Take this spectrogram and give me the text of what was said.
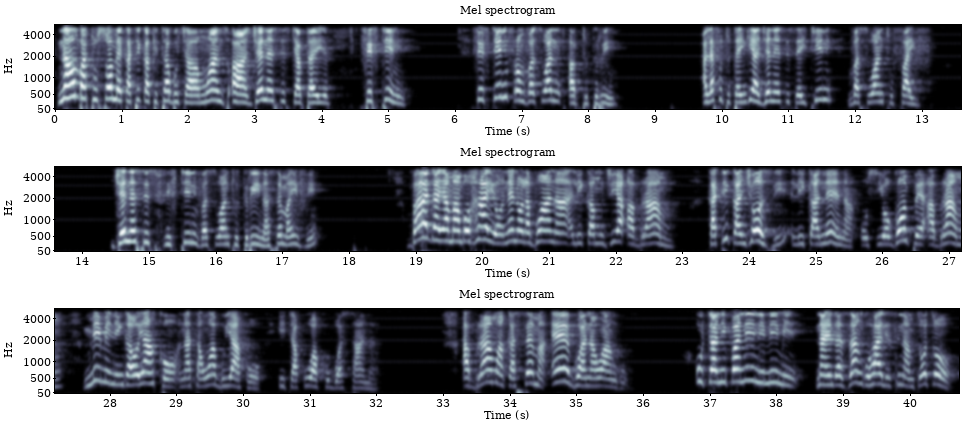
Naomba tusome katika kitabu cha mwanzo uh, genesis chapter 15 15 from verse 1 up to 3 alafu tutaingia genesis 18 verse 1 to 5 genesis 15 verse 1 to 3 inasema hivi. Baada ya mambo hayo neno la bwana likamjia abrahamu. Katika njozi likanena usiogope abrahamu mimi ni ngao yako na thawabu yako itakuwa kubwa sana. Abrahamu akasema ee bwana wangu utanipa nini mimi? Naenda zangu hali sina mtoto?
